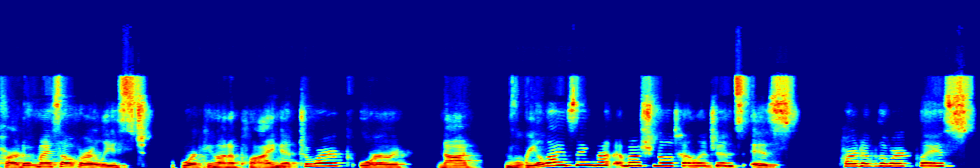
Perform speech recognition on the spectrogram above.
part of myself, or at least working on applying it to work or not realizing that emotional intelligence is part of the workplace.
